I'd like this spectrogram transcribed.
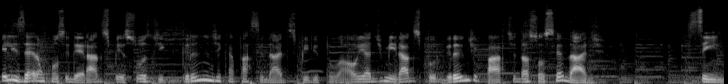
eles eram considerados pessoas de grande capacidade espiritual e admirados por grande parte da sociedade. Sim,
